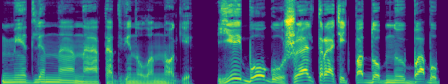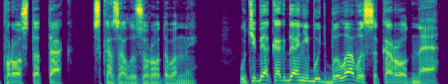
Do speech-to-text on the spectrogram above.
Медленно она отодвинула ноги. «Ей-богу, жаль тратить подобную бабу просто так», — сказал изуродованный. «У тебя когда-нибудь была высокородная?»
